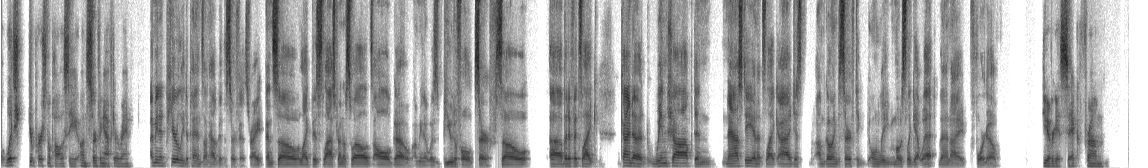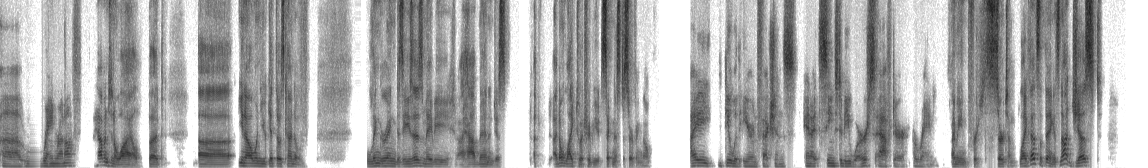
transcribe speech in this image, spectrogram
What's your personal policy on surfing after a rain? I mean, it purely depends on how good the surf is, right? And so, like this last run of swell, it's all go. I mean, it was beautiful surf. So, uh, but if it's like kind of wind chopped and nasty, and it's like I just I'm going to surf to only mostly get wet, then I forego. Do you ever get sick from uh, rain runoff? I haven't in a while, but uh, you know, when you get those kind of lingering diseases, maybe I have been, and just I don't like to attribute sickness to surfing though. I deal with ear infections, and it seems to be worse after a rain. I mean, for certain. Like that's the thing. It's not just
